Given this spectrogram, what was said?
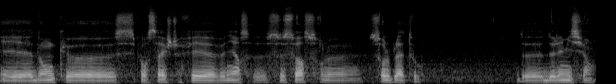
Et donc c'est pour ça que je te fais venir ce, soir sur le, plateau de l'émission.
